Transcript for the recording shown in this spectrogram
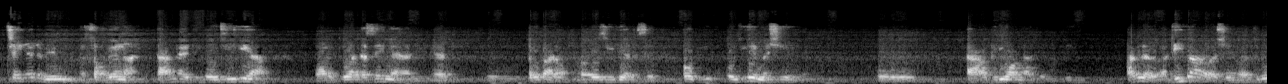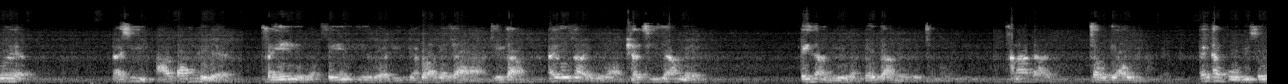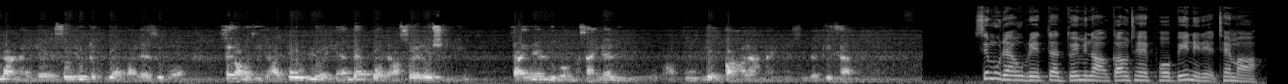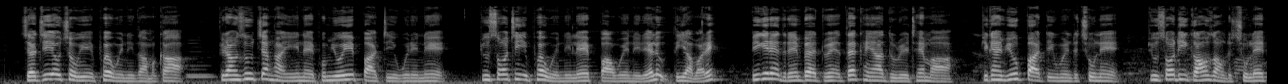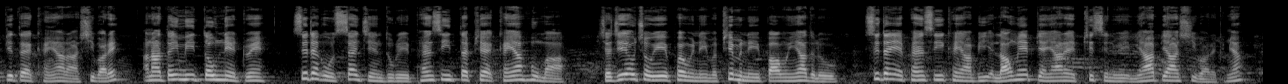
ချိန်တဲ့တည်းမဆောင်ရနိုင်ဒါပေမဲ့ဒီလိုကြီးကြီးကဘာလို့သူကတစ်စိမ့်နေတယ်တော့ကတော့ဘိုးကြီးရဲ့စစ်ပုံပုံကြီးမရှိဘူးဟိုဒါပြီးတော့လည်းဒီဘာလို့လဲအဓိကတော့ရှင်းတော့သူတို့ရဲ့လက်ရှိအားကောင်းနေတဲ့စရင်းတွေပေါ့စရင်းကြီးတွေဒီပြောတော့ကြတာအဓိကအဲဥစ္စာတွေကဖြတ်စည်းရမယ် ကိစ္စမျိုးကလောက်တာလို့ကျွန်တော်ခဏတာကြောက်ကြောက်နေတာပဲအဲ့ဒါပို့ပြီးဆုံးလာနိုင်တယ်ဆိုလို့တခုကပါလဲဆိုတော့စက်ကောင်စီကပို့ပြီးရန်တက်ပေါ်တာဆွဲလို့ရှိရင်ဆိုင်တဲ့လူကမဆိုင်တဲ့လူကပို့ပြီးပါလာနိုင်တယ်ဆိုတဲ့ကိစ္စစစ်မှုထမ်းဥပဒေတက်သွင်းပြီးနောက်အကောင့်ထဲပေါ်ပေးနေတဲ့အထက်မှာရကြေးအုပ်ချုပ်ရေးအဖွဲ့ဝင်တွေသာမကပြည်ထောင်စုကြံ့ခိုင်ရေးနဲ့ဖွံ့ဖြိုးရေးပါတီဝင်တွေနဲ့ပြူစောတိအဖွဲ့ဝင်တွေလည်းပါဝင်နေတယ်လို့သိရပါတယ်။ပြီးခဲ့တဲ့သတင်းပတ်အတွင်းအသက်ခံရသူတွေထဲမှာပြည်ခိုင်ပြိုးပါတီဝင်တချို့နဲ့ ပြူစောတိခေါင်းဆောင်တချို့လည်းပြစ်သက်ခံရတာရှိပါတယ်။အနာသိမ့်ပြီး၃နှစ်အတွင်းစစ်တပ်ကိုစန့်ကျင်သူတွေဖမ်းဆီးတပ်ဖြတ်ခံရမှုမှာရကြေးအုပ်ချုပ်ရေးအဖွဲ့ဝင်တွေမဖြစ်မနေပါဝင်ရတယ်လို့စစ်တပ်ရဲ့ဖမ်းဆီးခံရပြီးအလောင်းမဲ့ပြန်ရတဲ့ဖြစ်စဉ်တွေအများပြားရှိပါတယ်ခင်ဗျာ။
